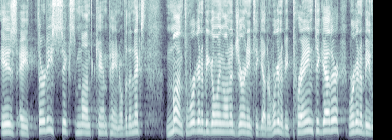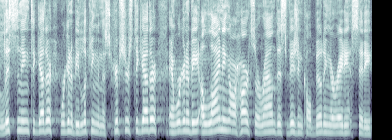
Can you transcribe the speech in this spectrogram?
is a 36 month campaign. Over the next month, we're going to be going on a journey together. We're going to be praying together. We're going to be listening together. We're going to be looking in the scriptures together. And we're going to be aligning our hearts around this vision called building a radiant city.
